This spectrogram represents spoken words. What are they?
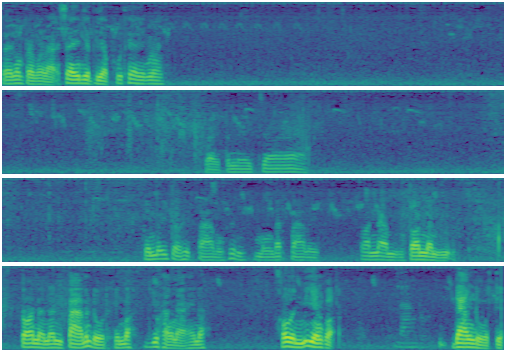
ใส่ลงไปบ้างละใส่เรียบๆผู้แท้ยังน้อยใส่ไปเลยจ้าเห็นบ่อีเจ้าเห็ดปลาบ่ขึ้นมองดัดปลาไปตอนนั้นตอนนั้นตอนนั้นนั้นปลามันโดดเห็นบ่อยู่ข้างหน้าเห็นบ่เขาเอิ้นมีหยังก็ดังโดดติ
